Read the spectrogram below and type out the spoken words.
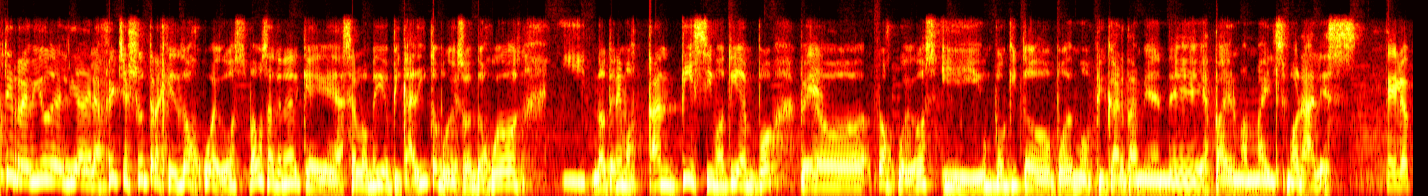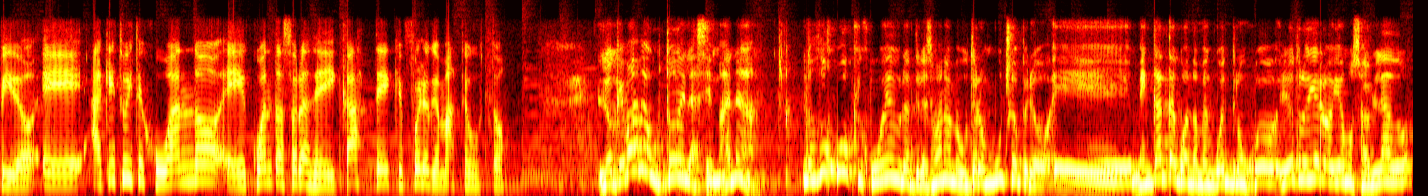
multi review del día de la fecha. Yo traje dos juegos. Vamos a tener que hacerlo medio picadito porque son dos juegos y no tenemos tantísimo tiempo, pero dos juegos y un poquito podemos picar también de Spider-Man Miles Morales. Te lo pido. Eh, ¿A qué estuviste jugando? Eh, ¿Cuántas horas dedicaste? ¿Qué fue lo que más te gustó? Lo que más me gustó de la semana, los dos juegos que jugué durante la semana me gustaron mucho, pero eh, me encanta cuando me encuentro un juego. El otro día lo habíamos hablado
